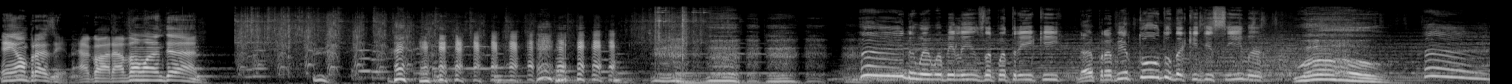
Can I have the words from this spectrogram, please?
É um prazer. Agora vão andando. Ai, não é uma beleza, Patrick. Dá pra ver tudo daqui de cima. Uau! Ai.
